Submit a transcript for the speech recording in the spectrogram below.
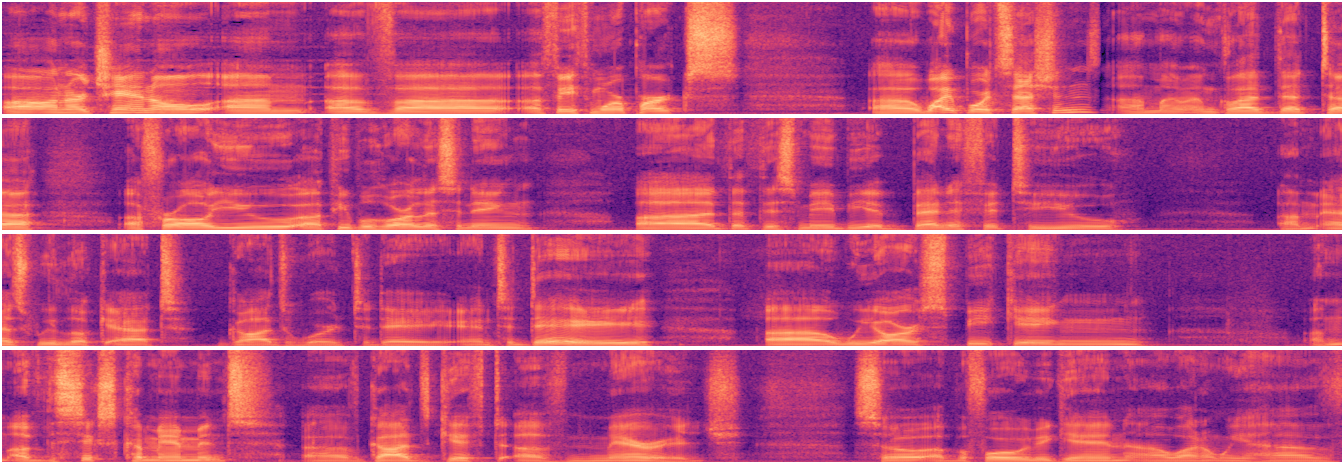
uh, on our channel um, of, uh, of Faith Moorpark's uh, whiteboard sessions. Um, I'm, I'm glad that uh, for all you people who are listening, that this may be a benefit to you um, as we look at God's Word today. And today we are speaking um, of the sixth commandment of God's gift of marriage. So uh, before we begin, uh, why don't we have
